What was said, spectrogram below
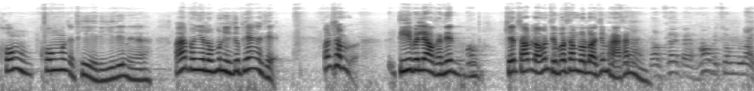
โค้งโค้งมันก็เท่ดีเดิเนี่ยนะบ้านพญารถพวกนี้คือเพียงกันเถอะมันซ้ำตีไปแล้วคันนี้ เคล็ดซับเรามันสิบ่ซ้ำรถลอยสิบหาคันหนึ่งเราเคยไปเฮาไปส่งร้อย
